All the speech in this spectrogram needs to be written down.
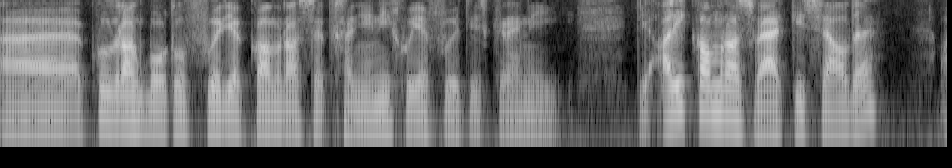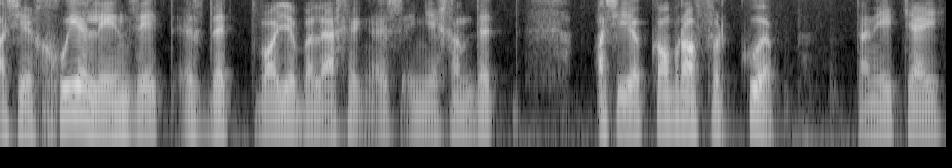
uh koeldrankbottel voor jou kamera sit, gaan jy nie goeie foto's kry nie. Die al die kameras werk dieselfde. As jy 'n goeie lens het, is dit waar jou belegging is en jy gaan dit as jy jou kamera verkoop, dan het jy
